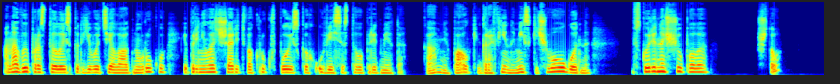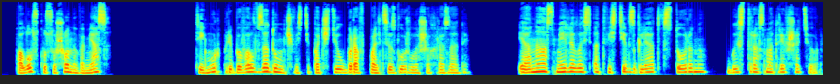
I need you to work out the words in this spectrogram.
Она выпростала из-под его тела одну руку и принялась шарить вокруг в поисках увесистого предмета — камня, палки, графина, миски, чего угодно. И вскоре нащупала... Что? Полоску сушеного мяса? Теймур пребывал в задумчивости, почти убрав пальцы с горла Шахразады. И она осмелилась отвести взгляд в сторону, быстро осмотрев шатер.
